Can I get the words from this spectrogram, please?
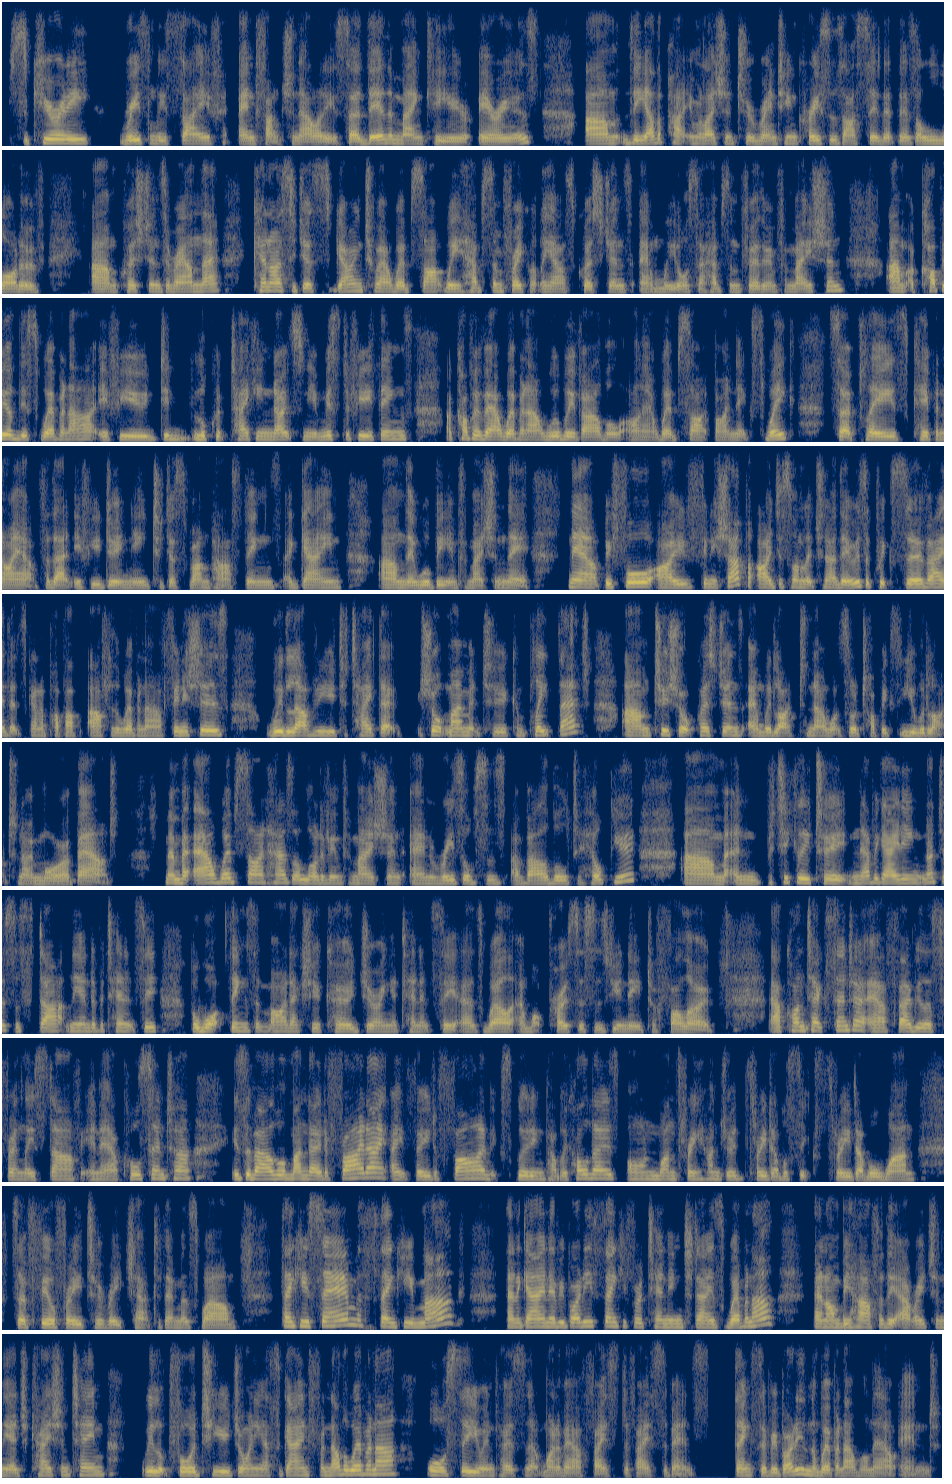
security, reasonably safe and functionality. So they're the main key areas. Um, the other part in relation to rent increases, I see that there's a lot of um, questions around that. Can I suggest going to our website? We have some frequently asked questions and we also have some further information. Um, a copy of this webinar, if you did look at taking notes and you missed a few things, a copy of our webinar will be available on our website by next week. So please keep an eye out for that if you do need to just run past things again. Um, there will be information there. Now, before I finish up, I just want to let you know there is a quick survey that's going to pop up after the webinar finishes. We'd love you to take that short moment to complete that. Um, two short questions, and we'd like to know what sort of topics you would like to know more about. Remember, our website has a lot of information and resources available to help you, um, and particularly to navigating not just the start and the end of a tenancy, but what things that might actually occur during a tenancy as well, and what processes you need to follow. Our contact centre, our fabulous friendly staff in our call centre, is available Monday to Friday, 8.30 to 5, excluding public holidays, on 1300 366 311. So feel free to reach out to them as well. Thank you, Sam. Thank you, Mark. And again, everybody, thank you for attending today's webinar. And on behalf of the Outreach and the Education team, we look forward to you joining us again for another webinar or see you in person at one of our face-to-face -face events. Thanks everybody and the webinar will now end.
